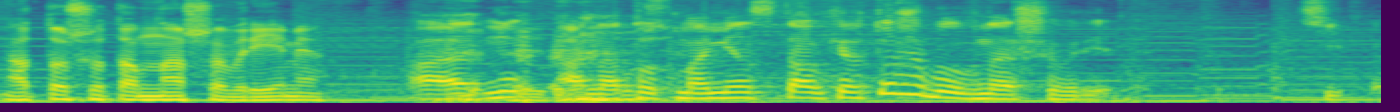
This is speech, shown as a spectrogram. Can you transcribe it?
А то, что там наше время. А, ну, а на тот момент Сталкер тоже был в наше время? Типа.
